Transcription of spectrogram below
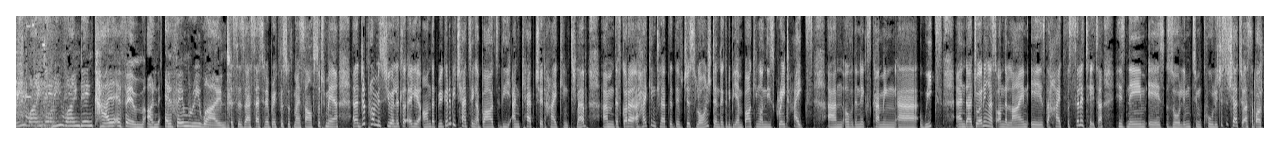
Rewinding. Rewinding Kaya FM on FM Rewind. This is our Saturday breakfast with myself, Sutumea. And I did promise you a little earlier on that we're going to be chatting about the Uncaptured Hiking Club. Um, they've got a, a, hiking club that they've just launched and they're going to be embarking on these great hikes um, over the next coming uh, weeks. And uh, joining us on the line is the hike facilitator. His name is Zoli Mthimkhulu. Just to chat to us about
